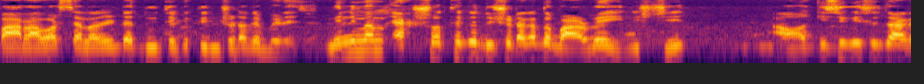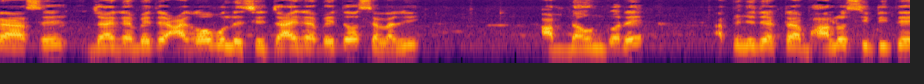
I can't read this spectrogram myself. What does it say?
পার আওয়ার স্যালারিটা দুই থেকে তিনশো টাকা বেড়ে যায়। মিনিমাম একশো থেকে দুইশো টাকা তো বাড়বেই, নিশ্চিত। কিছু কিছু জায়গা আছে, জায়গা বেঁধে আগেও বলেছি, জায়গা বেঁধেও স্যালারি আপ ডাউন করে। আপনি যদি একটা ভালো সিটিতে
